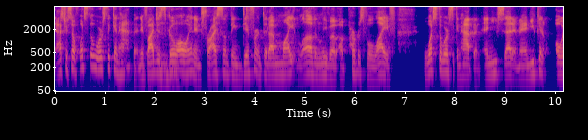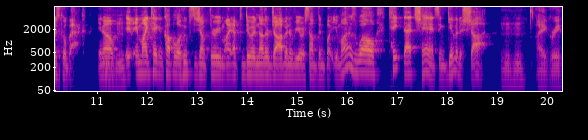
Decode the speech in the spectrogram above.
ask yourself what's the worst that can happen if I just mm-hmm. go all in and try something different that I might love and leave a, a purposeful life? What's the worst that can happen? And you said it, man. You can always go back you know, mm-hmm. it, it might take a couple of hoops to jump through. You might have to do another job interview or something, but you might as well take that chance and give it a shot. Mm-hmm. I agree.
